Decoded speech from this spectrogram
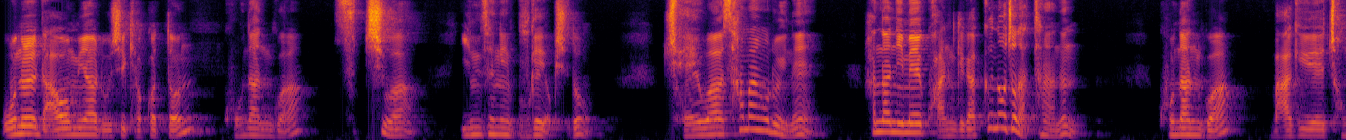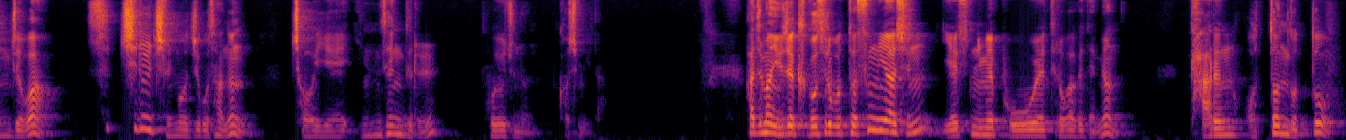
오늘 나오미와 룻이 겪었던 고난과 수치와 인생의 무게 역시도 죄와 사망으로 인해 하나님의 관계가 끊어져 나타나는 고난과 마귀의 정죄와 수치를 짊어지고 사는 저희의 인생들을 보여주는 것입니다. 하지만 이제 그것으로부터 승리하신 예수님의 보호에 들어가게 되면 다른 어떤 것도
